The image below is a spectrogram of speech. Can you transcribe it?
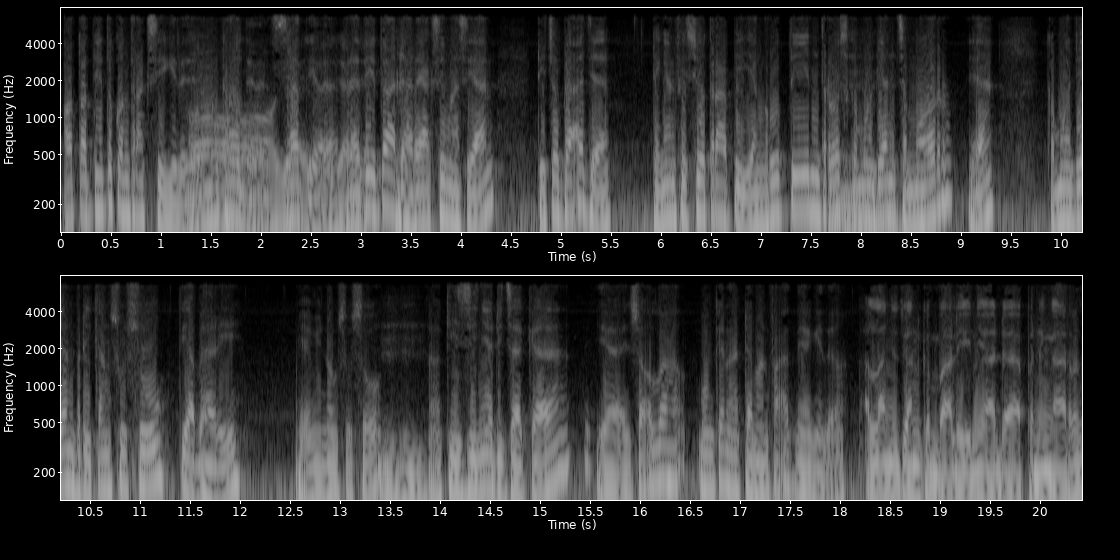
Ototnya itu kontraksi gitu ya mengkerut gitu iya, iya, gitu. iya, berarti iya. itu ada reaksi masian dicoba aja dengan fisioterapi yang rutin terus hmm. kemudian jemur ya. Kemudian berikan susu tiap hari ya minum susu. Mm-hmm. nah, gizinya dijaga. Ya insya Allah mungkin ada manfaatnya gitu. Lanjutkan kembali. Ini ada pendengar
